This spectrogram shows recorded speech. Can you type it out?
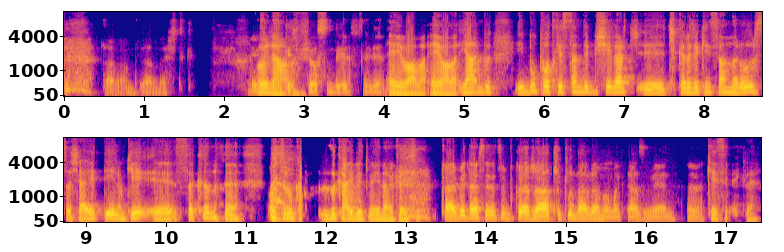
Tamamdır anlaştık. Neyse, Öyle çok abi. geçmiş olsun diyelim. Ne diyelim. Eyvallah, eyvallah. Yani bu, e, bu podcast'ten de bir şeyler e, çıkaracak insanlar olursa şayet diyelim ki e, sakın oturum kartınızı kaybetmeyin arkadaşlar. Kaybederseniz bu kadar rahatlıkla davranmamak lazım yani. Evet. Kesinlikle.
